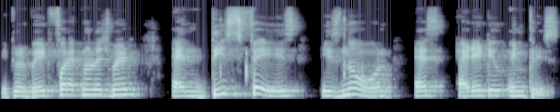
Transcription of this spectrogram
It will wait for acknowledgement. And this phase is known as additive increase.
